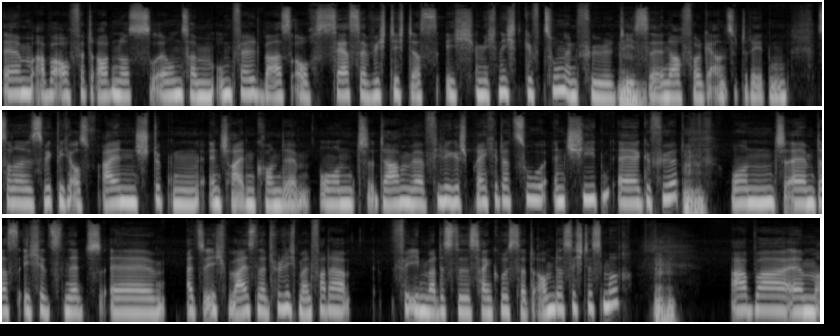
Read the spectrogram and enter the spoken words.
ähm, aber auch Vertrauten aus äh, unserem Umfeld war es auch sehr, sehr wichtig, dass ich mich nicht gezwungen fühle, mhm. diese Nachfolge anzutreten, sondern es wirklich aus freien Stücken entscheiden konnte. Und da haben wir viele Gespräche dazu entschieden, äh, geführt. Mhm. Und ähm, dass ich jetzt nicht, äh, also ich weiß natürlich, mein Vater, für ihn war das, das sein größter Traum, dass ich das mache. Mhm aber ähm,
